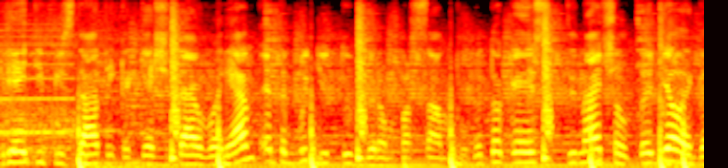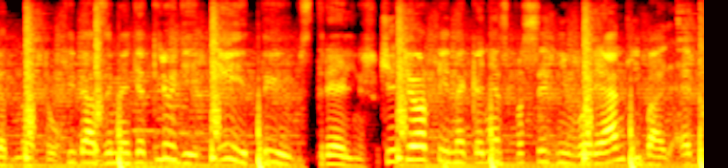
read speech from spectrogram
Третий пиздатый, как я считаю, вариант это быть ютубером по сампу. Но только если ты начал, то делай годноту. Тебя заметят люди и ты стрельнешь. Четвертый наконец последний вариант, ебать, это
